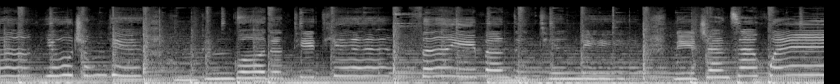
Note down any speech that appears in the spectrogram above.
又重叠。红苹果的体贴，分一半的甜蜜。你站在回。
